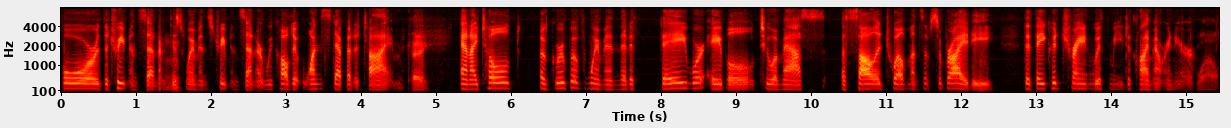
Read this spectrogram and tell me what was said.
for the treatment center, Mhm. this women's treatment center. We called it One Step at a Time. Okay. And I told a group of women that if they were able to amass a solid 12 months of sobriety, that they could train with me to climb Mount Rainier Wow.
